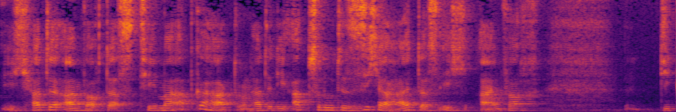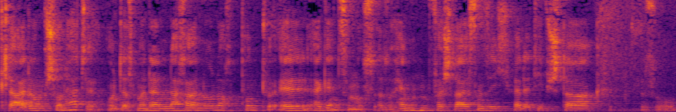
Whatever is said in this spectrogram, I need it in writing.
ich hatte einfach das Thema abgehakt und hatte die absolute Sicherheit, dass ich einfach die Kleidung schon hatte und dass man dann nachher nur noch punktuell ergänzen muss. Also Hemden verschleißen sich relativ stark. So.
